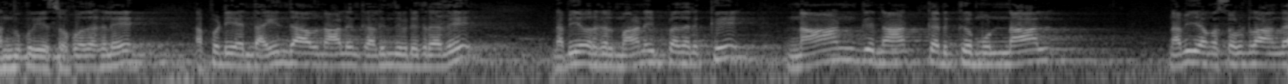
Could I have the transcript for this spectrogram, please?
அன்புக்குரிய சகோதரர்களே அப்படி அந்த ஐந்தாவது நாளும் கழிந்து விடுகிறது. நபி அவர்கள் மரணிப்பதற்கு நான்கு நாட்களுக்கு முன்னால் நபி அவங்க சொல்றாங்க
